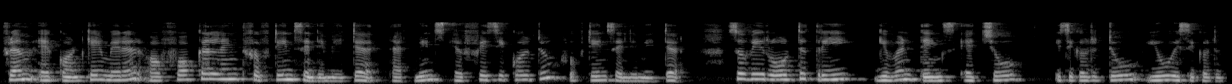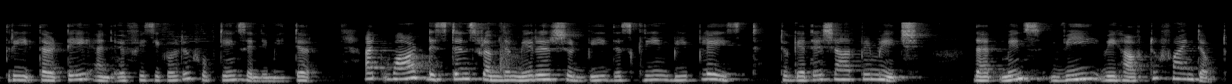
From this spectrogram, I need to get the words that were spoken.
from a concave mirror of focal length 15 centimeter. That means f is equal to 15 centimeter. So we wrote the three given things HO is equal to 2, U is equal to 3, 30 and F is equal to 15 centimeter. At what distance from the mirror should be the screen be placed to get a sharp image? That means V we have to find out.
